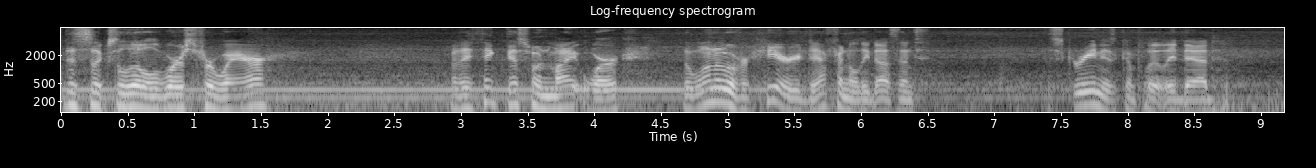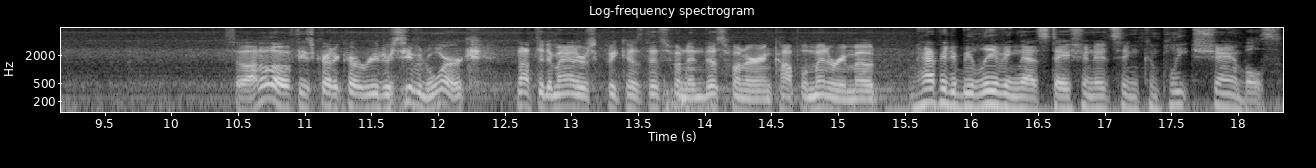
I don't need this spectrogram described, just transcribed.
This looks a little worse for wear, but I think this one might work. The one over here definitely doesn't. The screen is completely dead. So I don't know if these credit card readers even work. Not that it matters because this one and this one are in complementary mode. I'm happy to be leaving that station. It's in complete shambles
